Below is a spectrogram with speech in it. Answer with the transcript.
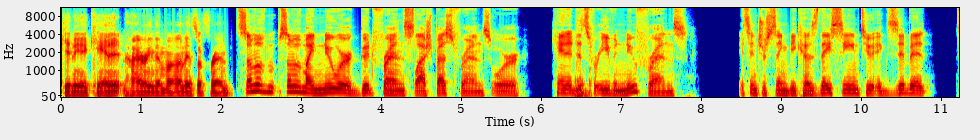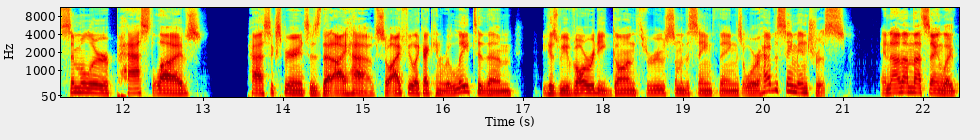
getting a candidate and hiring them on as a friend? some of some of my newer good friends slash best friends or candidates for even new friends it's interesting because they seem to exhibit similar past lives past experiences that i have so i feel like i can relate to them because we've already gone through some of the same things or have the same interests and i'm, I'm not saying like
